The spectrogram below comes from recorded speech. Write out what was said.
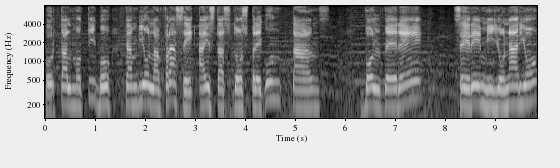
Por tal motivo, cambió la frase a estas dos preguntas. ¿Volveré? ¿Seré millonario?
